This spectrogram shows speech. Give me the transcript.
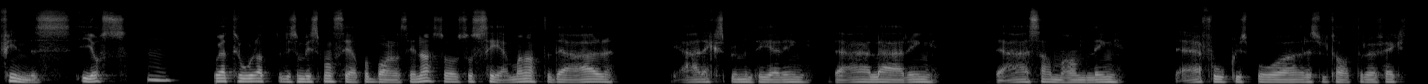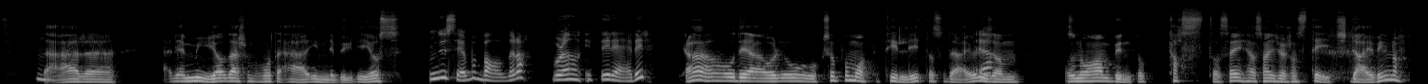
finnes i oss. Mm. Og jeg tror at liksom, hvis man ser på barna sine, så, så ser man at det er, det er eksperimentering, det er læring, det er samhandling, det er fokus på resultater og effekt. Mm. Det, er, eh, det er mye av det her som på en måte er innebygd i oss. Men du ser jo på Balder, da. Hvordan han itererer. Ja, og det er og, og også på en måte tillit. Altså, det er jo Ja. Altså, nå har han begynt å kaste seg. Altså, han kjører sånn stage diving, da.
